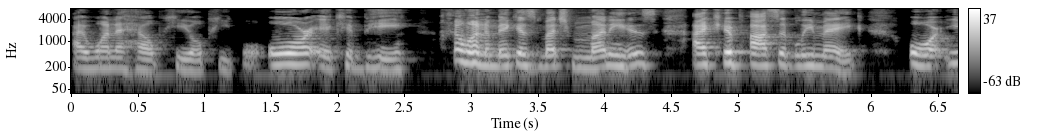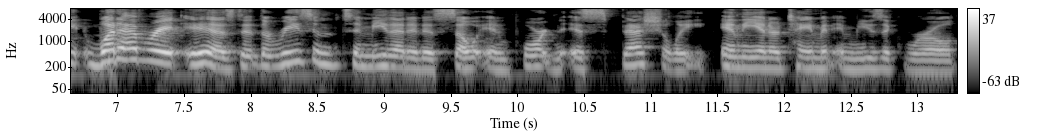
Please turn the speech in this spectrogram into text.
I want to help heal people. Or it could be I want to make as much money as I could possibly make. Or whatever it is, that the reason to me that it is so important, especially in the entertainment and music world,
